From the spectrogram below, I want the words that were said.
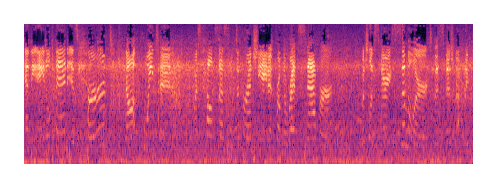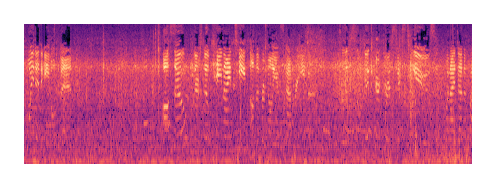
and the anal fin is curved, not pointed, which helps us differentiate it from the red snapper, which looks very use when identifying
